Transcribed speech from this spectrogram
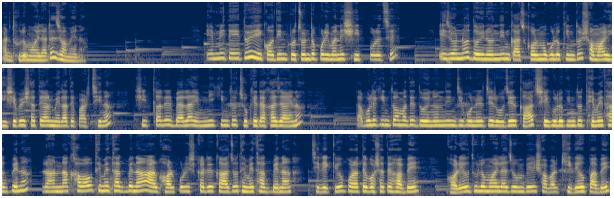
আর ধুলো ময়লাটা জমে না। এমনিতেই তো এই কদিন প্রচণ্ড পরিমাণে শীত পড়েছে। এই জন্য দৈনন্দিন কাজকর্মগুলো কিন্তু সময়ের হিসেবের সাথে আর মেলাতে পারছি না। শীতকালের বেলা এমনি কিন্তু চোখে দেখা যায় না। তা বলে কিন্তু আমাদের দৈনন্দিন জীবনের যে রোজের কাজ, সেগুলো কিন্তু থেমে থাকবে না। রান্না খাওয়াও থেমে থাকবে না, আর ঘর পরিষ্কারের কাজও থেমে থাকবে না। ছেলেকেও পড়াতে বসাতে হবে। ঘরেও ধুলো ময়লা জমবে, সবার খিদেও পাবে।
